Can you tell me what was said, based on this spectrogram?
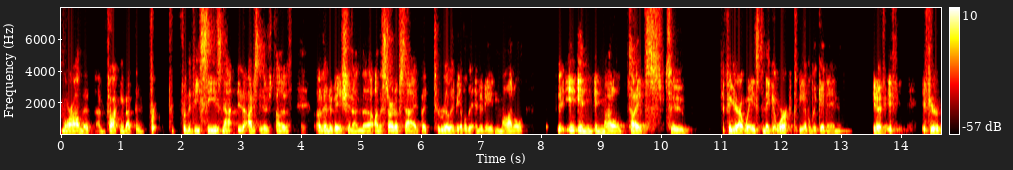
More on the I'm talking about the for, for the VCs. Not obviously there's a ton of of innovation on the on the startup side, but to really be able to innovate and model in in model types to to figure out ways to make it work to be able to get in. You know, if if, if you're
